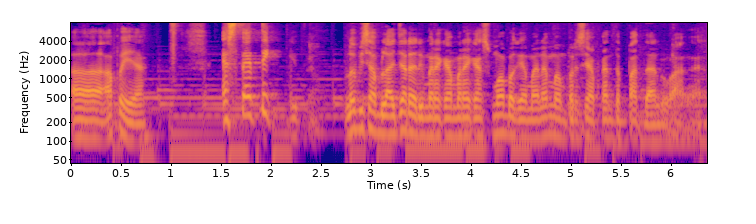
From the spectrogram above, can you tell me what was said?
uh, apa ya estetik gitu. Lo bisa belajar dari mereka-mereka semua bagaimana mempersiapkan tempat dan ruangan.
